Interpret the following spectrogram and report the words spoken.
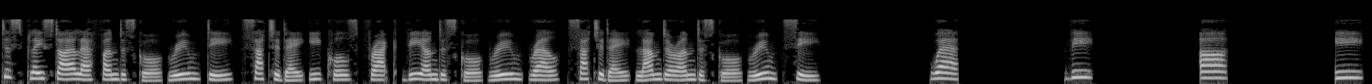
Display style f underscore room d Saturday equals frac v underscore room rel Saturday lambda underscore room c where V R E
